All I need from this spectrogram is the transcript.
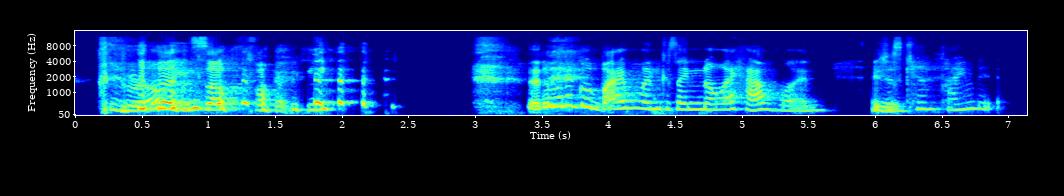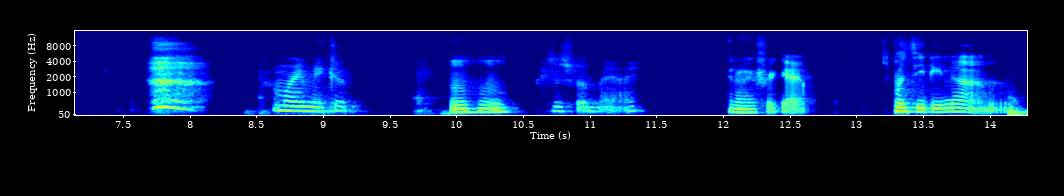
growing. so funny. I don't want to go buy one because I know I have one. I just can't find it. I'm wearing makeup. mm-hmm. I just rubbed my eye. You know, I forget. I was eating um,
